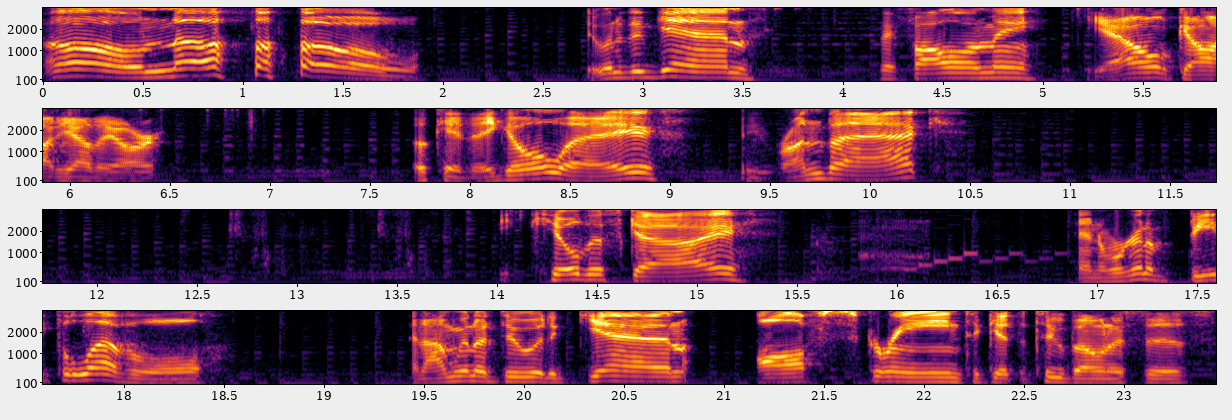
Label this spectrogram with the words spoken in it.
Oh, no! Doing it again they following me? Yeah, oh god, yeah they are. Okay, they go away. We run back. We kill this guy. And we're gonna beat the level. And I'm gonna do it again off screen to get the two bonuses.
